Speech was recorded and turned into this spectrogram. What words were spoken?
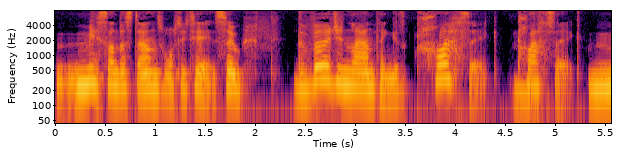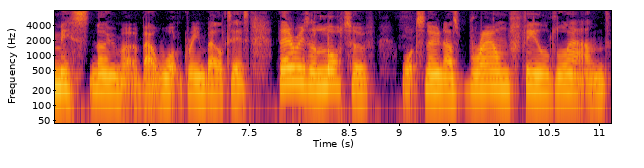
misunderstands what it is. So the virgin land thing is classic, mm. classic misnomer about what greenbelt is. There is a lot of what's known as brownfield land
